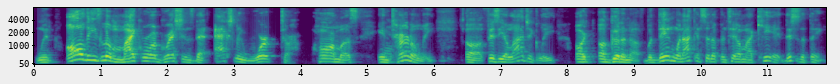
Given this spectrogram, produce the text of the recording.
When all these little microaggressions that actually work to harm us internally, uh, physiologically, are, are good enough. But then when I can sit up and tell my kid, this is the thing.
